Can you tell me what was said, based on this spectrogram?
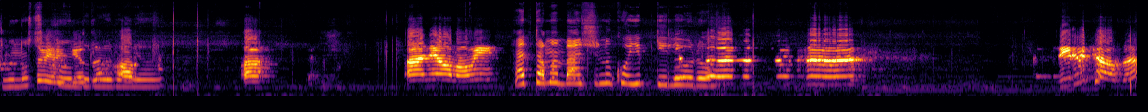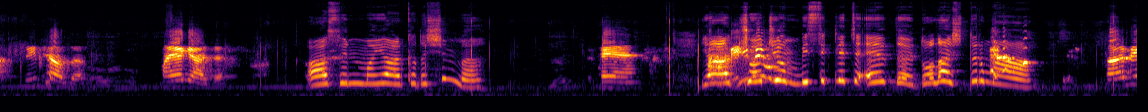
Çocuğu nasıl? Al. kandırıyorum ya. Al. Anne alamayın. Ha tamam ben şunu koyup geliyorum. Zil mi çaldı? Zil çaldı. Maya geldi. Aa senin Maya arkadaşın mı? Ee, Ya çocuğum bisikleti evde dolaştırma. Anne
